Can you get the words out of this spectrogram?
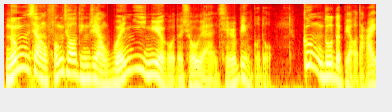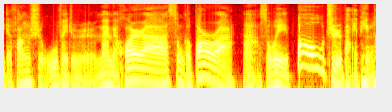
能像冯潇霆这样文艺虐狗的球员其实并不多。更多的表达爱的方式，无非就是买买花啊，送个包啊，啊，所谓包治百病嘛。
